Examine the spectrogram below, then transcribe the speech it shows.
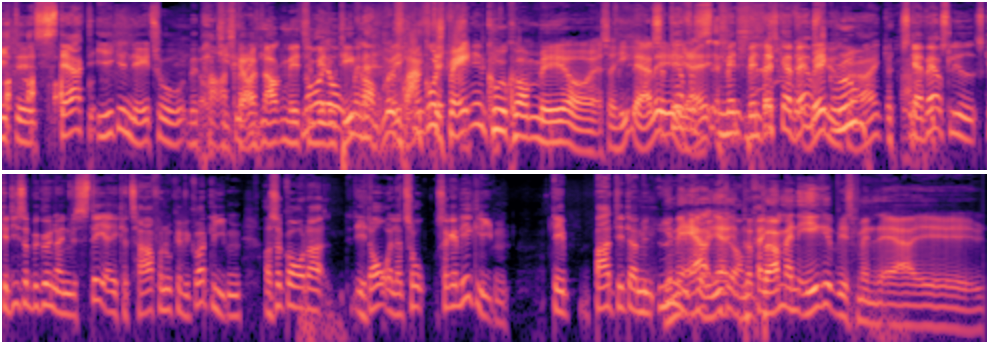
et øh, stærkt ikke-NATO-partner. De skal også nok med til Nå, jo, Melodi men- Grand Men Prix. Franco og Spanien kunne jo komme med, og altså helt ærligt. Så derfor, ja. men, men hvad skal erhvervslivet gøre? Ikke? Skal erhvervslivet, skal de så begynde at investere i Katar, for nu kan vi godt lide dem, og så går der et år eller to, så kan vi ikke lide dem. Det er bare det, der er min ydmyge Jamen er, er, omkring. bør man ikke, hvis man er, øh,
